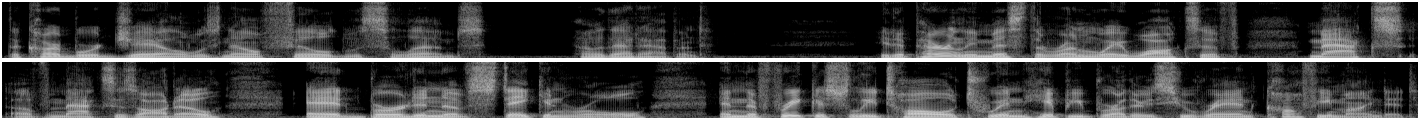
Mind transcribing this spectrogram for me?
The cardboard jail was now filled with celebs. How had that happened? He'd apparently missed the runway walks of Max of Max's Auto, Ed Burden of Steak and Roll, and the freakishly tall twin hippie brothers who ran Coffee Minded.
